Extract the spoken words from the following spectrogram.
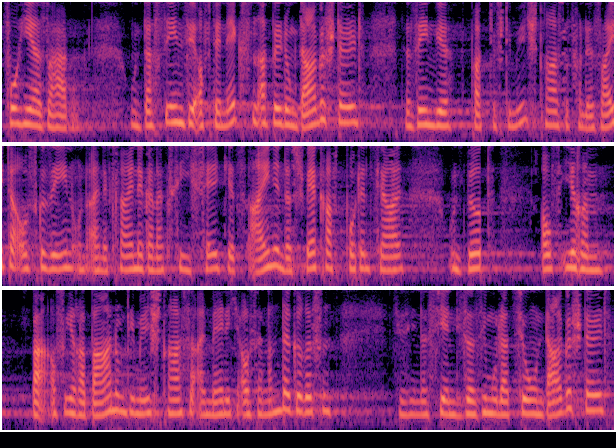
vorhersagen. Und das sehen Sie auf der nächsten Abbildung dargestellt. Da sehen wir praktisch die Milchstraße von der Seite aus gesehen und eine kleine Galaxie fällt jetzt ein in das Schwerkraftpotenzial und wird auf, ihrem, auf ihrer Bahn um die Milchstraße allmählich auseinandergerissen. Sie sehen das hier in dieser Simulation dargestellt.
